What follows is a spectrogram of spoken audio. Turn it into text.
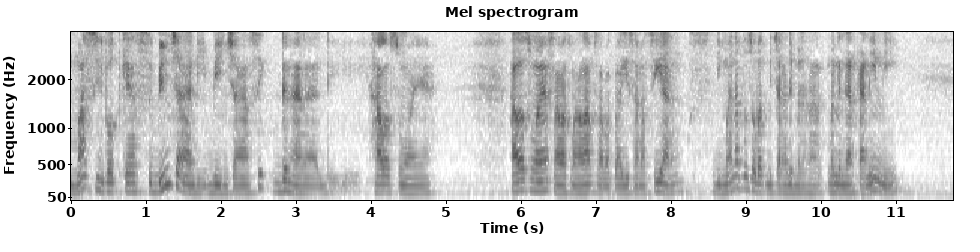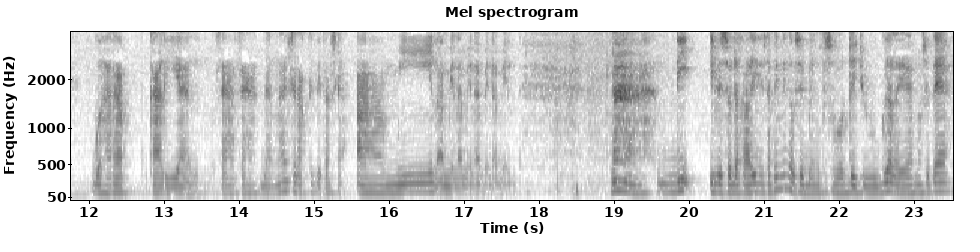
Masih di podcast Bincang Adi Bincang Asik dengan Adi. Halo semuanya. Halo semuanya, selamat malam, selamat pagi, selamat siang. Di mana pun Sobat Bincang Adi mendengar, mendengarkan ini Gue harap kalian sehat-sehat dan lancar aktivitasnya. Amin, amin, amin, amin, amin. Nah, di episode kali ini Tapi ini gak bisa bilang episode juga lah ya. Maksudnya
